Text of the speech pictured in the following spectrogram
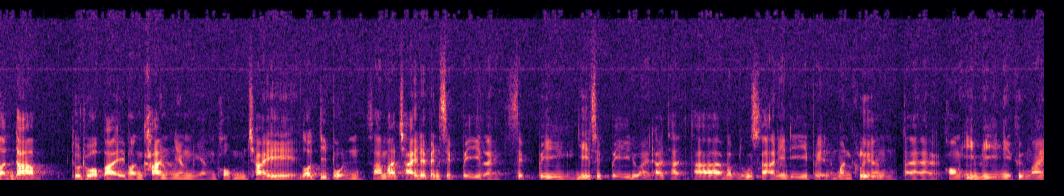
สันดาปทั่วๆไปบางคันอย่างอย่างผมใช้รถญี่ปุ่น สามารถใช้ได้เป็น 10 ปีเลย 10 ปี 20 ปีด้วย ถ้าถ้าถ้าบำรุงรักษาดีๆ เปลี่ยนน้ำมันเครื่อง แต่ของ EV นี่คือไม่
